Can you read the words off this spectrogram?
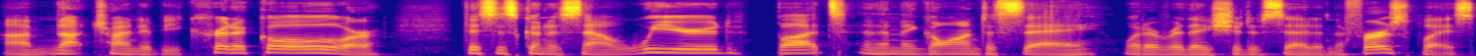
I'm not trying to be critical, or this is going to sound weird, but, and then they go on to say whatever they should have said in the first place.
